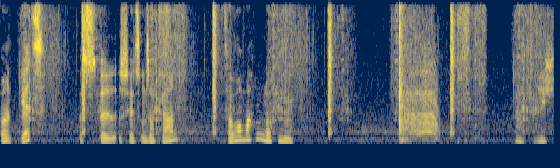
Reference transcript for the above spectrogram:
Und jetzt? Was äh, ist jetzt unser Plan? Sauber machen? Noch nö. Auch nicht.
